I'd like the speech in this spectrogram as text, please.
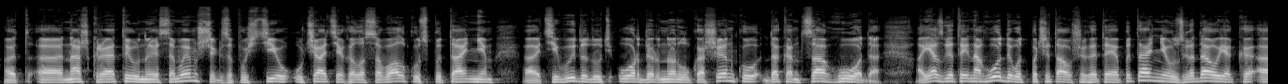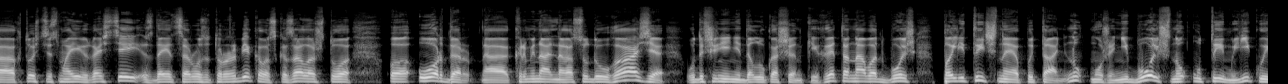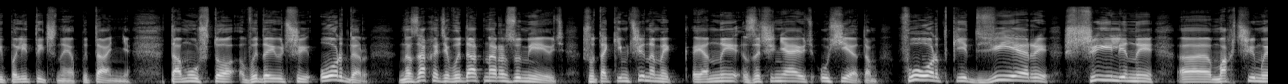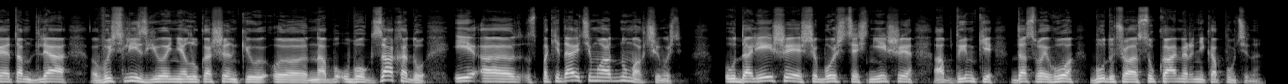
от, э, наш крэатыўны сммщик запусціў у чаце галасавалку с пытаннем э, ці выдадуць ордер на лукашенко до конца года? А я з гэтай нагоды вот почытаўшы гэтае пытанне узгадаў як э, хтосьці з маіх гасцей здаецца роза турарбекова сказала что э, ордер э, крымінальнага суду ў газе у дачыненні да лукашэнкі гэта нават больш палітычнае пытанне. Ну можа не больш но у тым ліку і палітычнае пытанне. Таму что выдаючы ордер на захад захадзе выдатна разумеюць что таким чынам яны зачыняюць усе там фортки дзверы шчыліны э, магчымыя там для выслізгівання лукашэнкі э, на у бок захаду і э, пакідаюць ему одну магчымасць. У далейшыя яшчэ больш цяснейшыя абдымкі да свайго будучага сукамерніка Пуціна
